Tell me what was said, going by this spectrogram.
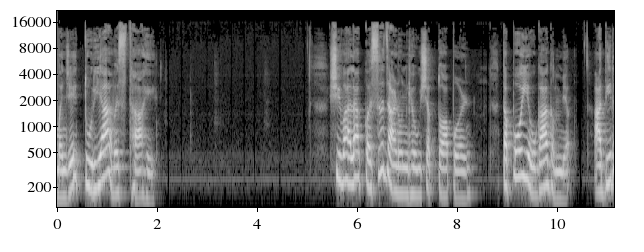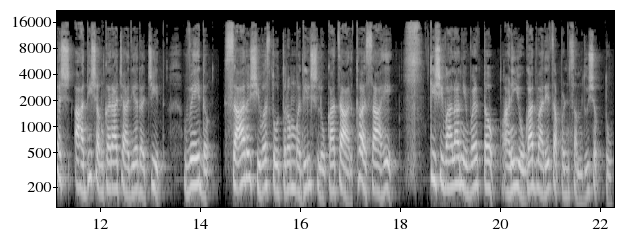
म्हणजे तुर्या अवस्था आहे. शिवाला कसं जाणून घेऊ शकतो आपण? तपोयोगागम्य. आदिरश आदिशंकराचार्य रचित वेद सार शिवस्तोत्रमधील श्लोकाचा अर्थ असा आहे की शिवाला निव्वळ तप आणि योगाद्वारेच आपण समजू शकतो.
